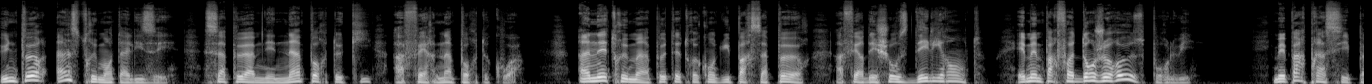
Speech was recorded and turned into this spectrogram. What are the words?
une peur instrumentalisée, ça peut amener n'importe qui à faire n'importe quoi. Un être humain peut être conduit par sa peur à faire des choses délirantes, et même parfois dangereuses pour lui. Mais par principe,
